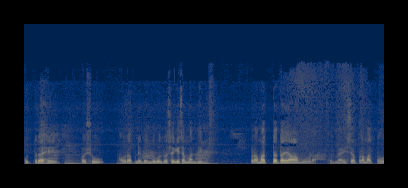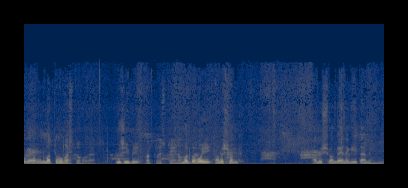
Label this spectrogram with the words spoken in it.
पुत्र है हम्म, पशु और अपने बंधु बोल तो सगे संबंधी में। प्रमत्तया मूढ़ा। उसमें ऐसा प्रमत्त हो गया उन्मत्त हो गया। हो रहा है। उसी पे। मतलब वही अनुष्वंग। अनुष्वंग है ना गीता में?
